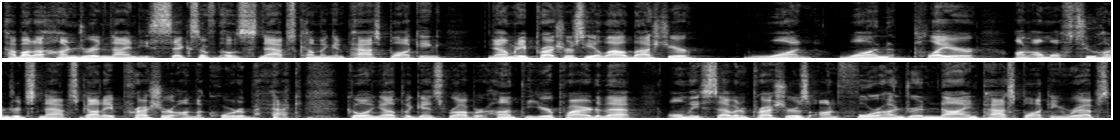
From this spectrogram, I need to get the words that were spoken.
How about 196 of those snaps coming in pass blocking? You know how many pressures he allowed last year? One. One player on almost 200 snaps got a pressure on the quarterback going up against Robert Hunt. The year prior to that, only seven pressures on 409 pass blocking reps.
